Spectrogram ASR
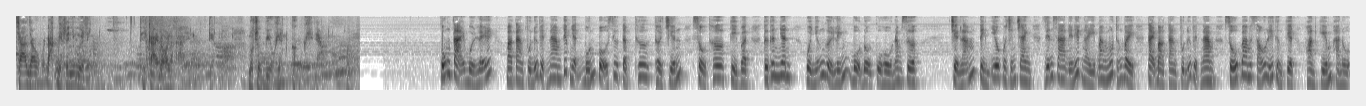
xa nhau đặc biệt là những người lính thì cái đó là cái tuyệt vời. Một sự biểu hiện cực kỳ đẹp. Cũng tại buổi lễ Bảo tàng Phụ nữ Việt Nam tiếp nhận 4 bộ siêu tập thư thời chiến, sổ thơ, kỷ vật từ thân nhân của những người lính bộ đội cụ Hồ năm xưa. Triển lãm Tình yêu qua chiến tranh diễn ra đến hết ngày 31 tháng 7 tại Bảo tàng Phụ nữ Việt Nam số 36 Lý Thường Kiệt, Hoàn Kiếm, Hà Nội.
